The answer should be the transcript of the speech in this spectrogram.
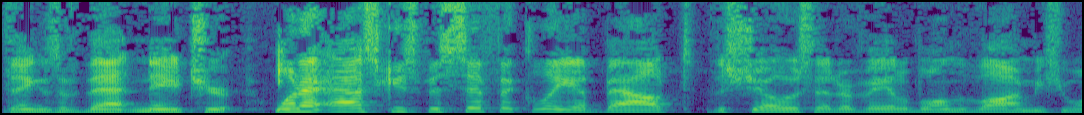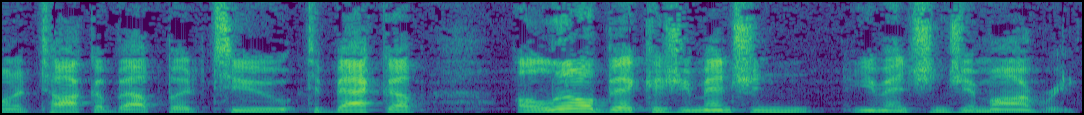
things of that nature. Want to ask you specifically about the shows that are available on the volumes you want to talk about, but to to back up a little bit because you mentioned you mentioned Jim Aubrey.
